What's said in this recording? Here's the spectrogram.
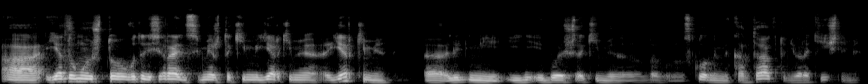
А я думаю, что вот эти разницы между такими яркими, яркими э, людьми и, и больше такими э, склонными к контакту, невротичными,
